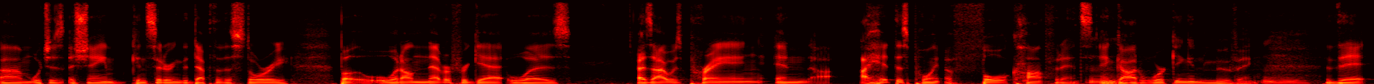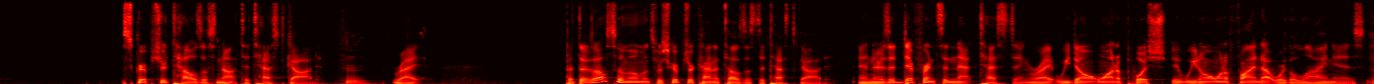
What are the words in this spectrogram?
um, which is a shame considering the depth of the story. But what I'll never forget was as I was praying and I hit this point of full confidence in mm. God working and moving mm-hmm. that scripture tells us not to test God, hmm. Right? But there's also moments where scripture kind of tells us to test God. And there's a difference in that testing, right? We don't want to push, we don't want to find out where the line is. Mm.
